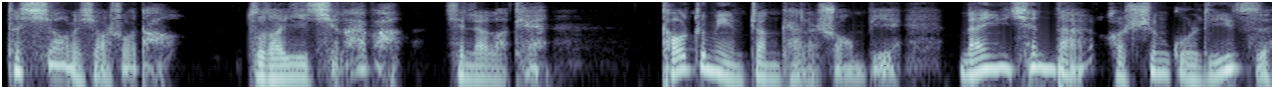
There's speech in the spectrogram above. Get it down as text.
他笑了笑说道：“坐到一起来吧，先聊聊天。”陶之明张开了双臂，南云千代和深谷离子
